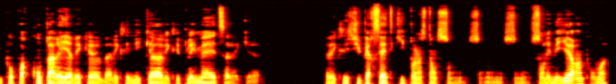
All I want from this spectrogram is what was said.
et pour pouvoir comparer avec euh, bah, avec les NECA, avec les Playmates, avec euh, avec les Supersets qui pour l'instant sont, sont sont sont les meilleurs hein, pour moi.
